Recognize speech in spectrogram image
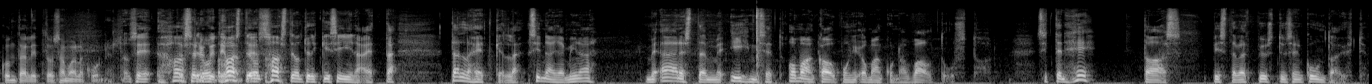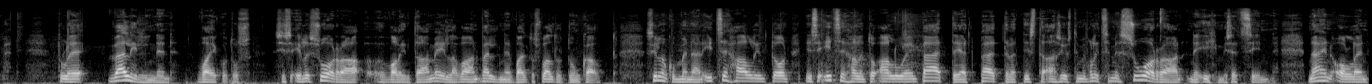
kuntainliittoa samalla kunnilla? No se haaste on, haaste, on, haaste on tietenkin siinä, että Tällä hetkellä sinä ja minä, me äänestämme ihmiset oman kaupungin, oman kunnan valtuustoon. Sitten he taas pistävät pystyyn sen kuntayhtymän. Tulee välillinen vaikutus Siis ei ole suoraa valintaa meillä, vaan välinen vaikutus valtuutun kautta. Silloin kun mennään itsehallintoon, niin se itsehallintoalueen päättäjät päättävät niistä asioista. Me valitsemme suoraan ne ihmiset sinne. Näin ollen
